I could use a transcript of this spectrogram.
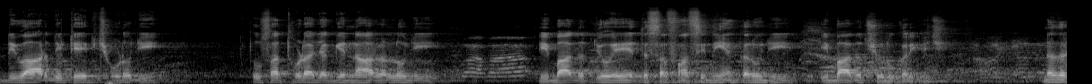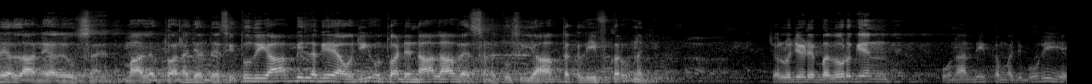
دیوار دی ٹیک چھوڑو جی تو سا تھوڑا جگے نار رلو جی۔ عبادت جو ہے تے صفحہ سدھیاں کرو جی عبادت شروع کریے جی۔ نظر اللہ نے علیہ حسین مالک تو نجر دے سی تو آپ بھی لگے آؤ جی وہ تو نال آ ویسن تو آپ تکلیف کرو نا جی۔ چلو جڑے بزرگ ہیں، انہاں دی تو مجبوری ہے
